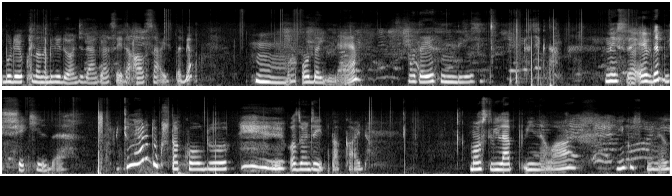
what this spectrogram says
de. Burayı kullanabilirdi önceden gelseydi alsaydı tabi. Hmm, o da yine. Odaya hım diyorum. Gerçekten. Neyse evde bu şekilde. Video nerede 9 dakika oldu? Az önce 7 dakikaydı. Monster Lab yine var. Niye gözükmüyor?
